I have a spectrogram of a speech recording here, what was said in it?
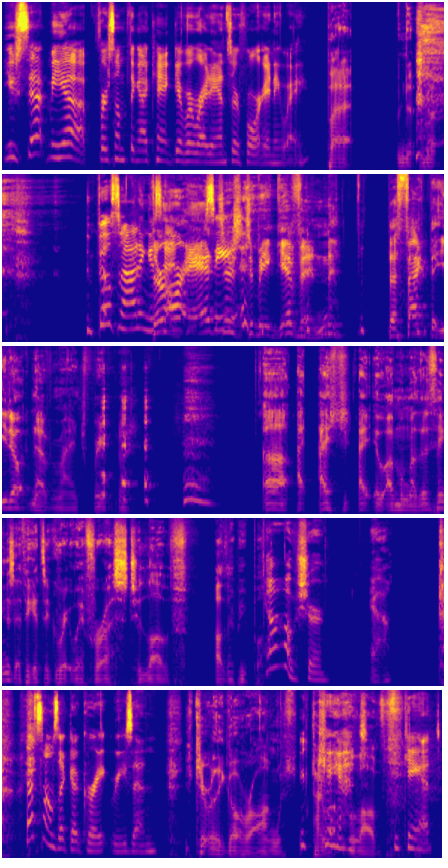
you set me up for something I can't give a right answer for anyway. but no, no. Bill's nodding his there head. are See? answers to be given. The fact that you don't never mind. Uh, I, I, I, among other things, I think it's a great way for us to love other people. Oh, sure. Yeah. That sounds like a great reason. You can't really go wrong with You talking can't. about love. You can't.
